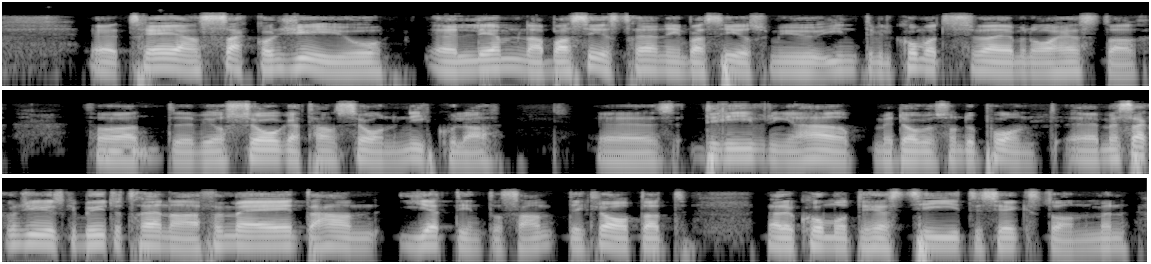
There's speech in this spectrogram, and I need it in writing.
Eh, trean Sakon Gio eh, lämnar Basirs träning. Basir som ju inte vill komma till Sverige med några hästar. För Mm. att vi har sågat hans son Nikola eh, drivningar här med Davidsson DuPont. Eh, men Sakon Gio ska byta tränare. För mig är inte han jätteintressant. Det är klart att när det kommer till häst 10 till 16 men eh,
